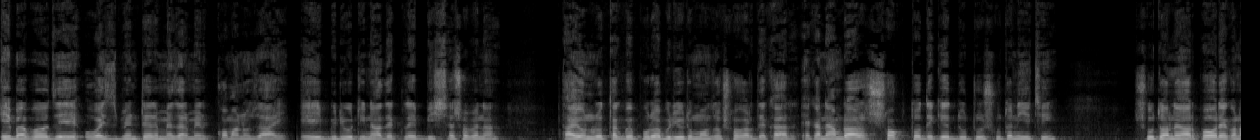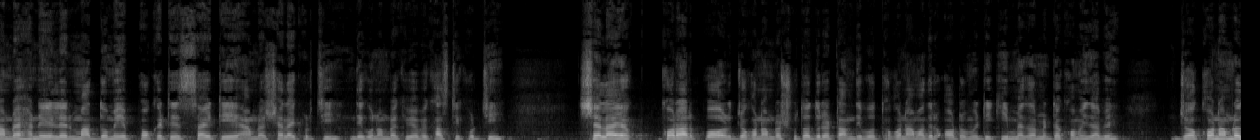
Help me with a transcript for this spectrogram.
এভাবে যে ওয়েস্টবেন্টের মেজারমেন্ট কমানো যায়, এই ভিডিওটি না দেখলে বিশ্বাস হবে না। তাই অনুরোধ থাকবে পুরো ভিডিওটি মনোযোগ সহকার দেখার। এখানে আমরা শক্ত দেখে দুটো সুতা নিয়েছি। সুতা নেওয়ার পর এখন আমরা হ্যান্ডেলের মাধ্যমে পকেটের সাইটে আমরা সেলাই করছি। দেখুন আমরা কীভাবে কাজটি করছি। সেলাই করার পর যখন আমরা সুতা ধরে টান দিব, তখন আমাদের অটোমেটিকই মেজারমেন্টটা কমে যাবে। যখন আমরা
